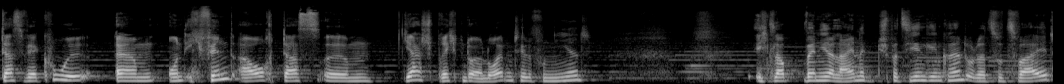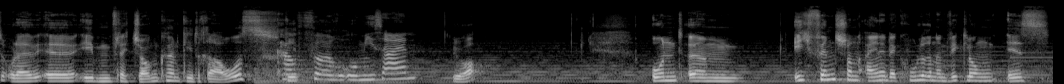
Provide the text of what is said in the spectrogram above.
Das wäre cool. Ähm, und ich finde auch, dass, ähm, ja, sprecht mit euren Leuten, telefoniert ich glaube, wenn ihr alleine spazieren gehen könnt oder zu zweit oder äh, eben vielleicht joggen könnt, geht raus. Kauft geht, für eure Omis ein. Ja. Und ähm, ich finde schon eine der cooleren Entwicklungen ist,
